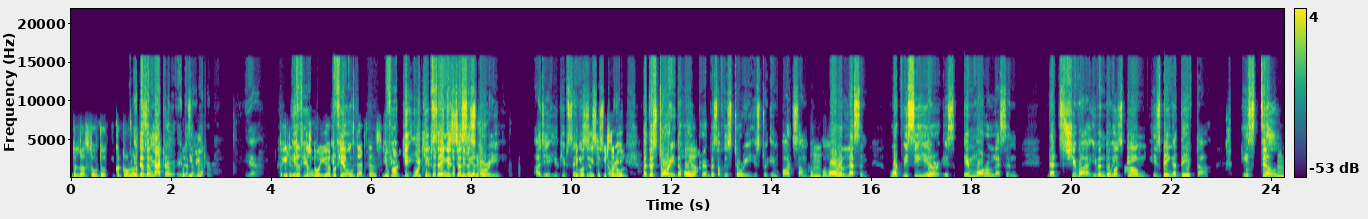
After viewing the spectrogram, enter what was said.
the lust of the controller It doesn't matter. It so doesn't you matter. Yeah. so it is If just the story you have to take you in that sense you can't keep, you keep that saying it's just definitely a reality story, Ajay, you keep saying because it's just it's, a it's a story, rule but the story, the whole yeah purpose of the story is to impart some hmm moral lesson. What we see yeah here is immoral lesson that Shiva, even though but he's how being he's being a devta, he's still hmm.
